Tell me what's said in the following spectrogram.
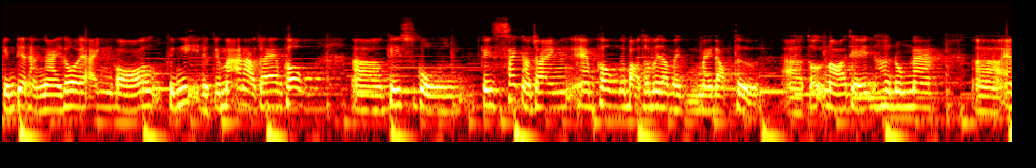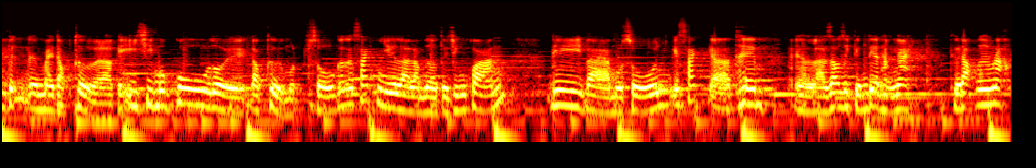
kiếm tiền hàng ngày thôi. Anh có khuyến nghị được cái mã nào cho em không? À, cái cổ cái sách nào cho anh em không? Tôi bảo thôi bây giờ mày mày đọc thử. À, tôi cũng nói thế hơi nôm na à, ờ, em tự mày đọc thử là cái Ichimoku rồi đọc thử một số các sách như là làm giàu từ chứng khoán đi và một số những cái sách thêm là giao dịch kiếm tiền hàng ngày. Thử đọc như thế nào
